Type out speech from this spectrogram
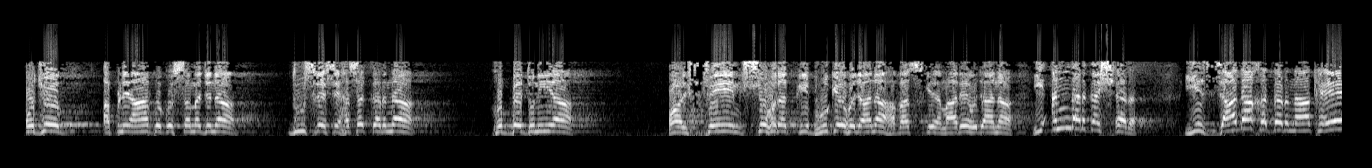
عجب، اپنے آپ کو کچھ سمجھنا، دوسرے سے حسد کرنا، حب دنیا اور فیم، شہرت کی بھوکے ہو جانا، حوث کے ہمارے ہو جانا، یہ اندر کا شر۔ یہ زیادہ خطرناک ہے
